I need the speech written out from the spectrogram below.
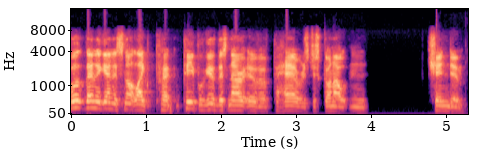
But then again, it's not like Pe- people give this narrative of Pereira's just gone out and chinned him.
